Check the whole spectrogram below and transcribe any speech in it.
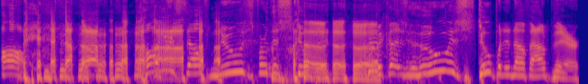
up. Call yourself News for the Stupid. Because who is stupid enough out there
